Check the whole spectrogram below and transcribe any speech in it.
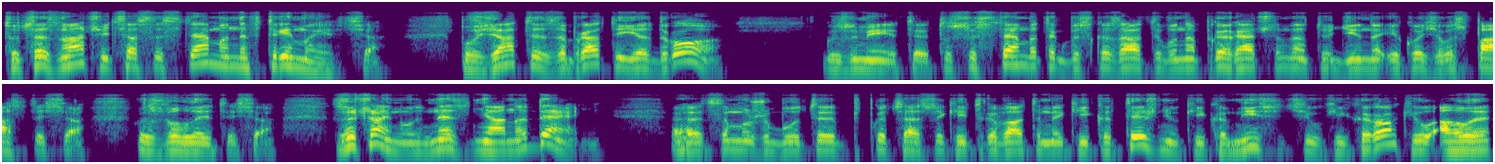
то це значить, ця система не втримається. Бо взяти, забрати ядро, розумієте, то система, так би сказати, вона приречена тоді на якось розпастися, розвалитися. Звичайно, не з дня на день. Е, Це може бути процес, який триватиме кілька тижнів, кілька місяців, кілька років, але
